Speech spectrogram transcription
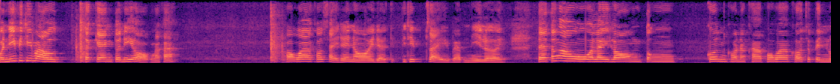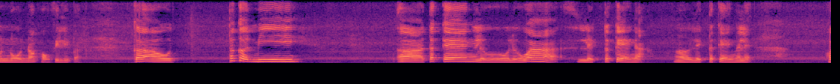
วันนี้พี่ทิพย์เอา ตะแกรงตัวนี้ออกนะคะ เพราะว่าเขาใส่ได้น้อย เดี๋ยวพี่ทิพย์ใส่แบบนี้เลย แต่ต้องเอาอะไรรองตรงก้นเขานะคะ เพราะว่าเขาจะเป็นนูนๆเนาะของฟิลิปอะก็เอาถ้าเกิดมีตะแกรงหรือหรือว่าเหล็กตะแกรงอะเออเหล็กตะแกรงนั่นแหละ พอ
